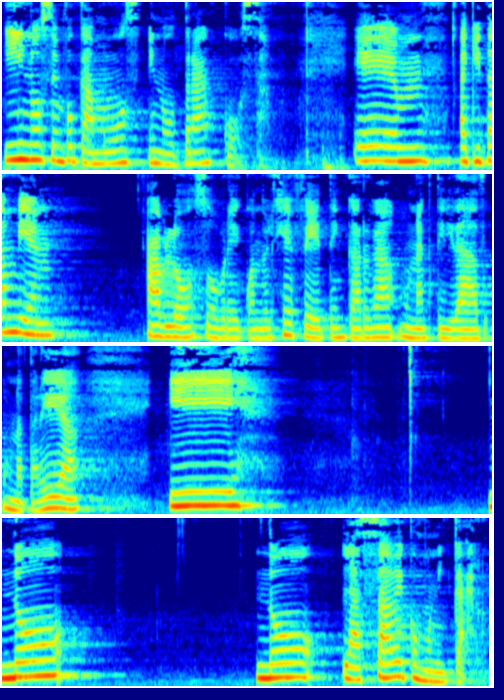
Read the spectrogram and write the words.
y nos enfocamos en otra cosa. Em, aquí también hablo sobre cuando el jefe te encarga una actividad, una tarea y no, no la sabe comunicar.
